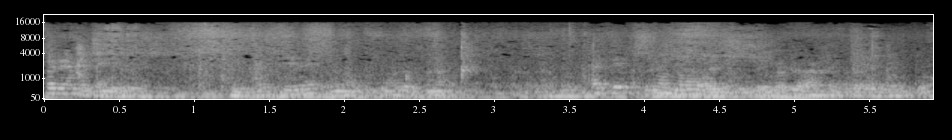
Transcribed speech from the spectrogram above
Farem així. Aquests són els...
